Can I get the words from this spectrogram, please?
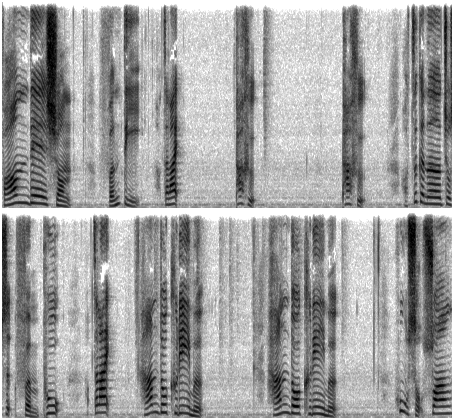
foundation 粉底，好，再来 puff puff，好，这个呢就是粉扑，好，再来 hand cream hand cream 护手霜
